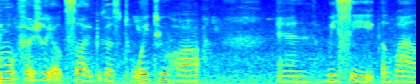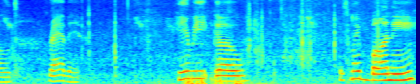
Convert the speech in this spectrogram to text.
officially outside because it's way too hot. And we see a wild rabbit. Here we go. There's my bunny.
